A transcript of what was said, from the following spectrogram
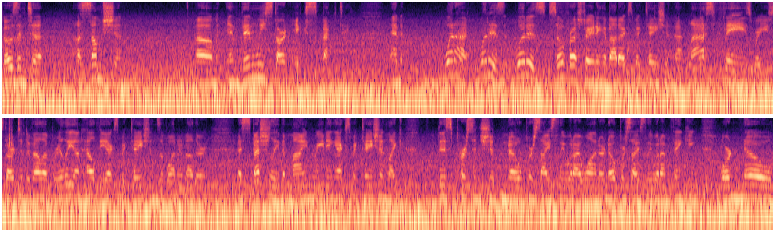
goes into assumption, um, and then we start expecting. And what I what is what is so frustrating about expectation that last phase where you start to develop really unhealthy expectations of one another especially the mind reading expectation like this person should know precisely what I want or know precisely what I'm thinking or know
